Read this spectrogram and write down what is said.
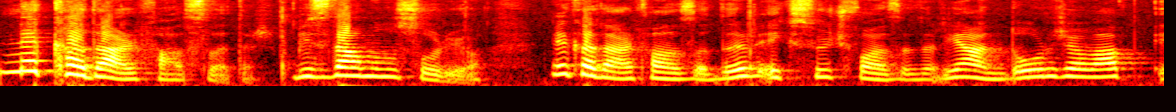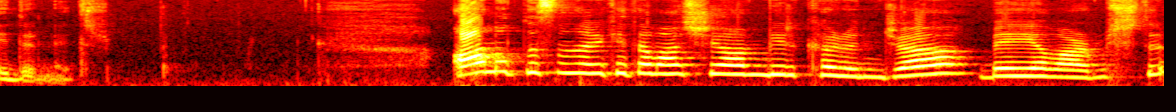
ne kadar fazladır? Bizden bunu soruyor. Ne kadar fazladır? Eksi 3 fazladır. Yani doğru cevap Edirne'dir. A noktasından harekete başlayan bir karınca B'ye varmıştır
